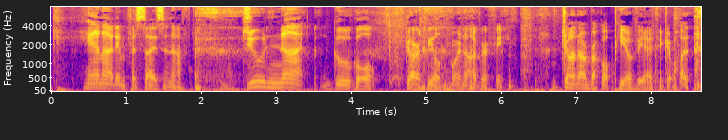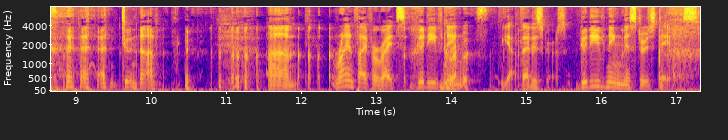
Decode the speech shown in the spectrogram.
cannot emphasize enough do not google garfield pornography Jon Arbuckle POV, I think it was. do not um, ryan pfeiffer writes good evening Gross. yeah that is gross good evening mr davis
